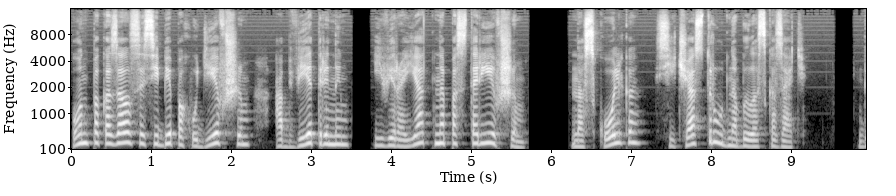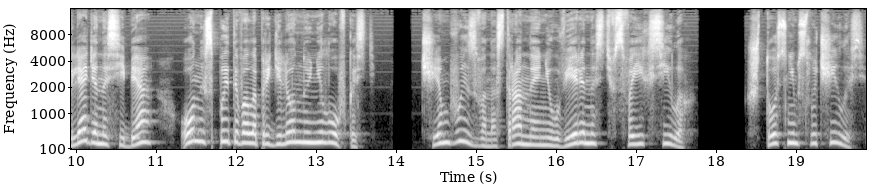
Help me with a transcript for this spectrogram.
Он показался себе похудевшим, обветренным и, вероятно, постаревшим. Насколько, сейчас трудно было сказать. Глядя на себя, он испытывал определенную неловкость. Чем вызвана странная неуверенность в своих силах? Что с ним случилось?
